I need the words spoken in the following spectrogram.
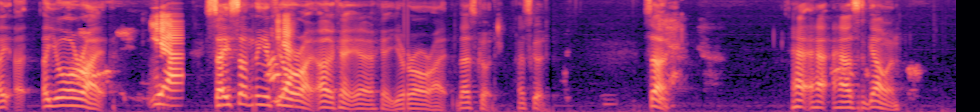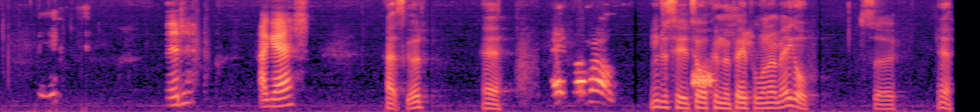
Are, are- are you alright? Yeah. Say something if you're Yeah. alright. Okay, yeah, okay, you're alright. That's good. That's good. So, Yeah. ha- ha- how's it going? Good. I guess. That's good. Yeah. Hey, bro. I'm just here talking to people on Omegle. So, yeah.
